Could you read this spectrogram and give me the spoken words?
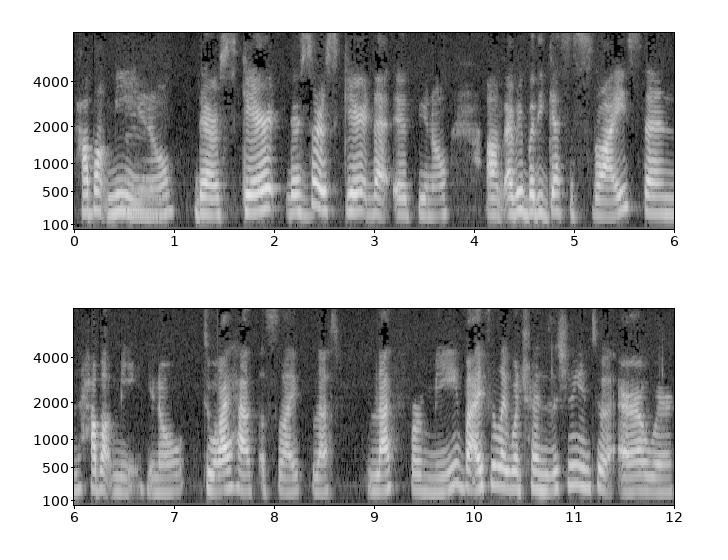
how about me? You Mm. know, they're scared. They're sort of scared that if you know, um, everybody gets a slice, then how about me? You know, do I have a slice left left for me? But I feel like we're transitioning into an era where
